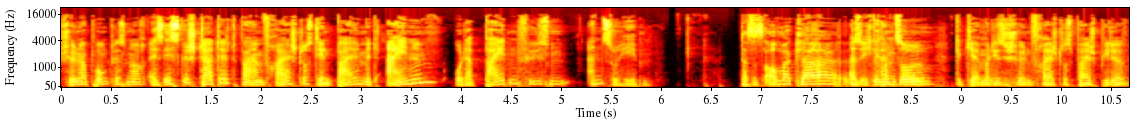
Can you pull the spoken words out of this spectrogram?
Schöner Punkt ist noch, es ist gestattet, bei einem Freistoß den Ball mit einem oder beiden Füßen anzuheben. Das ist auch mal klar. Also ich kann so, worden. gibt ja immer diese schönen Freistoßbeispiele,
